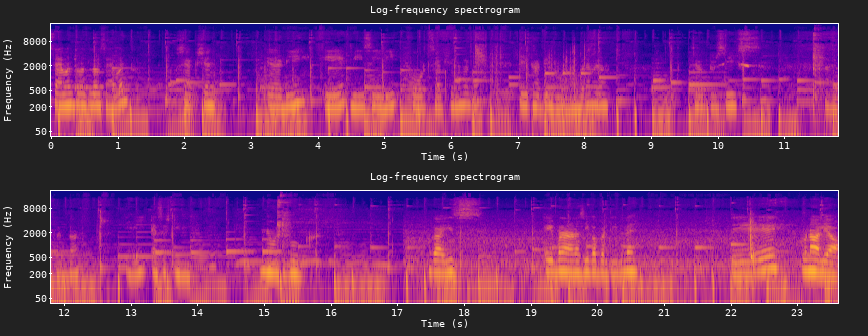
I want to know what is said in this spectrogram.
7th ਮਤਲਬ 7th section D A B C D 4th section ਹੈ ਸਾਡਾ ਤੇ 13 ਰੋਲ ਨੰਬਰ ਹੈ ਮੇਰਾ ਚੈਪਟਰ 6 ਆਇਆ ਕਰਦਾ ਇਹ ਐਸਐਸਟੀ ਦੀ ਨੋਟਬੁੱਕ ਗਾਇਸ ਇਹ ਬਣਾਉਣਾ ਸੀਗਾ ਪ੍ਰਤੀਤ ਨੇ ਤੇ ਬਣਾ ਲਿਆ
